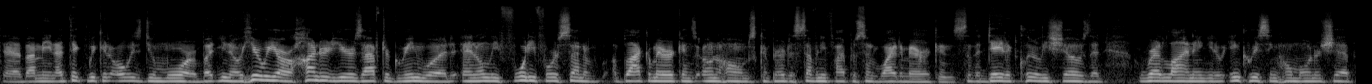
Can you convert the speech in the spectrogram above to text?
Deb. I mean, I think we could always do more, but you know, here we are 100 years after Greenwood, and only 44% of Black Americans own homes compared to 75% white Americans. So the data clearly shows that redlining, you know, increasing home ownership.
